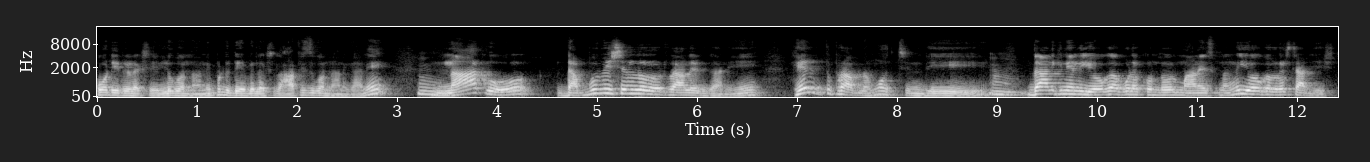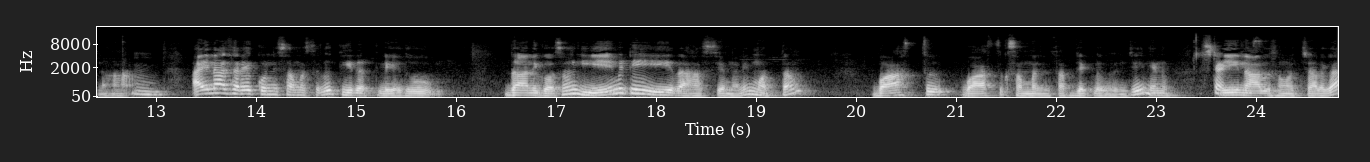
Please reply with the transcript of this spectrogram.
కోటి ఇరవై లక్షలు ఇల్లు కొన్నాను ఇప్పుడు డెబ్బై లక్షల ఆఫీస్ కొన్నాను కానీ నాకు డబ్బు విషయంలో రాలేదు కానీ హెల్త్ ప్రాబ్లం వచ్చింది. దానికి నేను యోగా కూడా కొన్ని రోజులు మానేసుకున్నాను. యోగా కూడా స్టార్ట్ చేసిన. అయినా సరే కొన్ని సమస్యలు తీరట్లేదు. దానికోసం ఏమిటి రహస్యం అని మొత్తం వాస్తు వాస్తుకు సంబంధించిన సబ్జెక్టుల గురించి నేను ఈ నాలుగు సంవత్సరాలుగా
